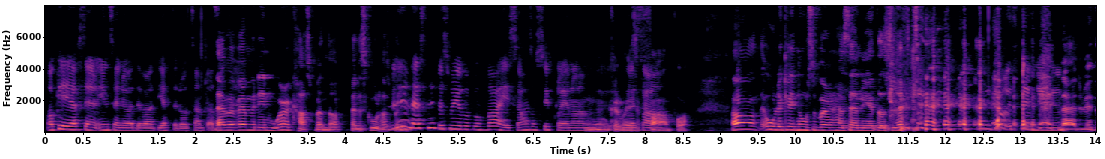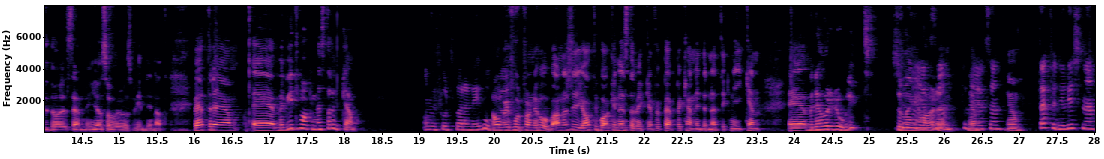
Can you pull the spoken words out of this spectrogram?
Okej, jag ser, inser nu att det var ett jättedåligt samtal. Nej, men vem är din work husband då? Eller Det är den skolhusband? där snubben som jobbar på Vice och han som cyklar genom Mm, kunde man USA. fan på. Ja, olyckligt nog så börjar den här sändningen ta slut. Det är dålig stämning nu. Nej, det blir inte dålig stämning. Jag sover hos Windy i natt. Vet du? Eh, men vi är tillbaka nästa vecka. Om vi fortfarande är ihop Om då. vi är fortfarande ihop. Annars är jag tillbaka nästa vecka för Peppe kan inte den här tekniken. Eh, men det har varit roligt. Så länge det var det. För mig ja. också. Ja. Tack för att ni lyssnade.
